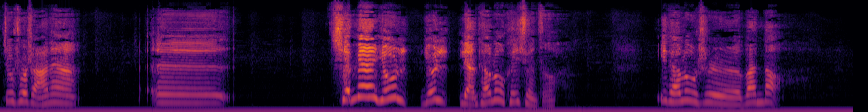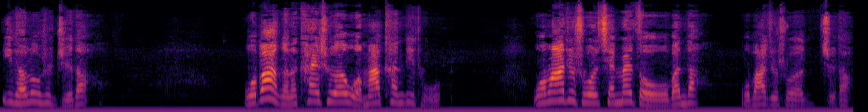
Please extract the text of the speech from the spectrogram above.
就说啥呢？呃，前面有有两条路可以选择，一条路是弯道，一条路是直道。我爸搁那开车，我妈看地图，我妈就说前面走弯道，我爸就说直道，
